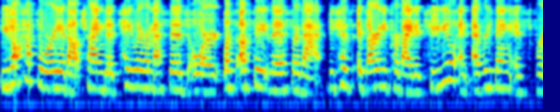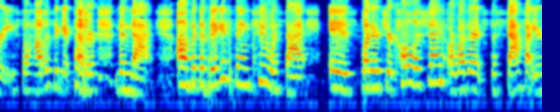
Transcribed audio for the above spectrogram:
You don't have to worry about trying to tailor a message or let's update this or that because it's already provided to you and everything is free. So how does it get better than that? Um, but the biggest thing too with that is whether it's your coalition or whether it's the staff at your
